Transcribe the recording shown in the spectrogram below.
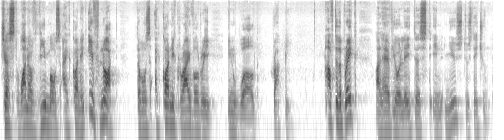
just one of the most iconic, if not the most iconic rivalry in world rugby. After the break, I'll have your latest in news to stay tuned.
